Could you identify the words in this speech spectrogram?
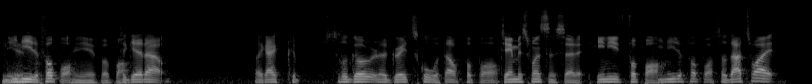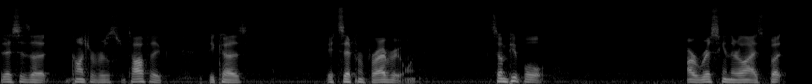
he Needed, needed football He needed football. to get out. Like I could still go to a great school without football. Jameis Winston said it. He needed football. You needed football. So that's why this is a controversial topic because it's different for everyone. Some people are risking their lives, but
